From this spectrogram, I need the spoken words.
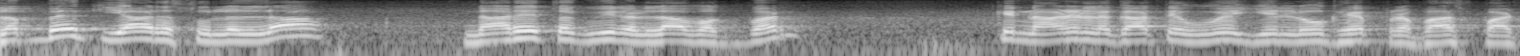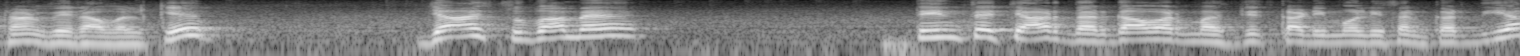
लब्बैक या रसूलल्लाह, नारे तकबीर अल्लाह अकबर, के नारे लगाते हुए ये लोग हैं प्रभास पाठन वेरावल के। जहाँ सुबह में तीन से चार दरगाह और मस्जिद का डिमोलिशन कर दिया,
